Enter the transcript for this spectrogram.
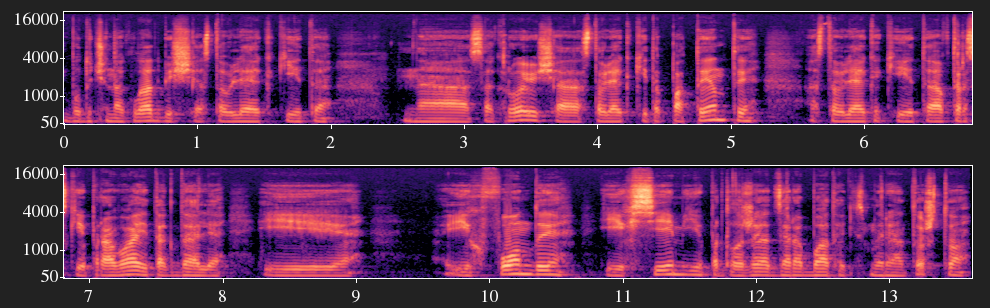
будучи на кладбище, оставляя какие-то э, сокровища, оставляя какие-то патенты, оставляя какие-то авторские права и так далее. И их фонды, и их семьи продолжают зарабатывать, несмотря на то, что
